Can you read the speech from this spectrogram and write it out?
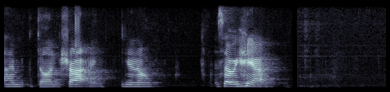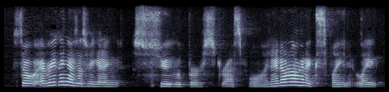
I'm done trying, you know? So, yeah. So, everything has just been getting super stressful, and I don't know how to explain it. Like,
